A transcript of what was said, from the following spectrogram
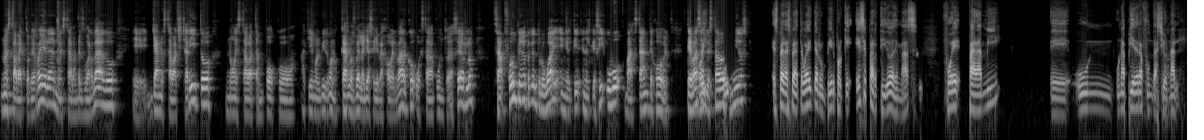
No estaba Héctor Herrera, no estaba Andrés Guardado, eh, ya no estaba Chicharito, no estaba tampoco, aquí en olvido, bueno, Carlos Vela ya se había bajado del barco o estaba a punto de hacerlo. O sea, fue un primer partido en Uruguay en el que, en el que sí hubo bastante joven. Te vas al Estados Unidos. Espera, espera, te voy a interrumpir porque ese partido además fue para mí eh, una piedra fundacional.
